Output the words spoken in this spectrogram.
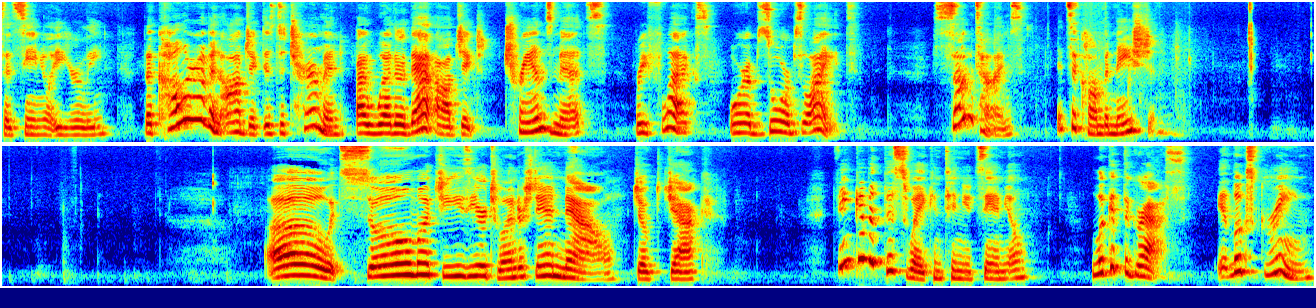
said Samuel eagerly, the color of an object is determined by whether that object transmits, reflects, or absorbs light. Sometimes it's a combination. Oh, it's so much easier to understand now, joked Jack. Think of it this way, continued Samuel. Look at the grass. It looks green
